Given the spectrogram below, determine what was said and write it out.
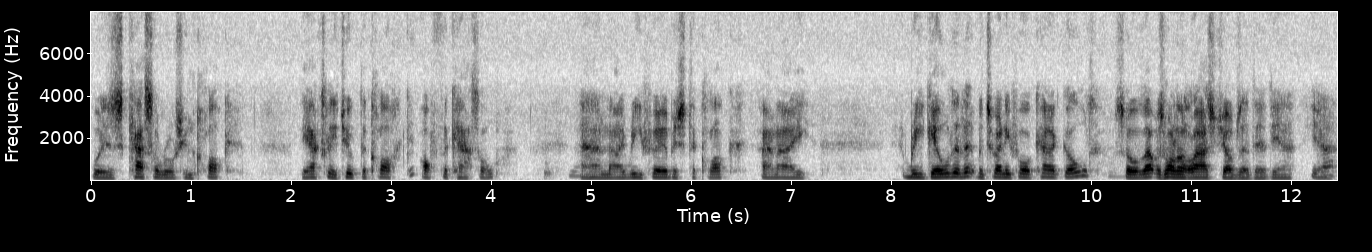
was Castle Rushen Clock. They actually took the clock off the castle yeah. and I refurbished the clock and I regilded it with 24 karat gold. So that was one of the last jobs I did, yeah. yeah.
